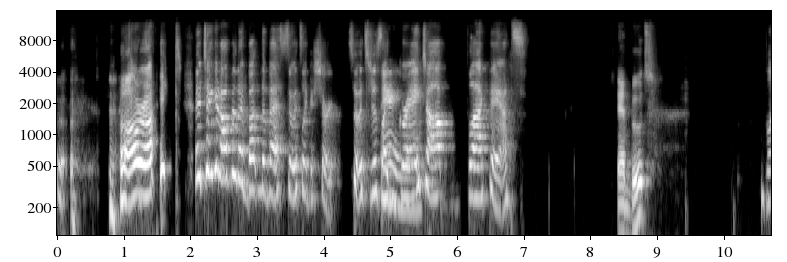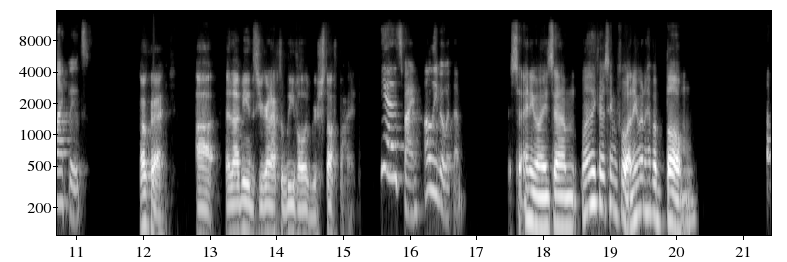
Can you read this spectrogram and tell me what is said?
All right. I take it off and I button the vest so it's like a shirt. So it's just There like you gray go. top, black pants, and boots. black boots. Okay. Uh, and that means you're gonna have to leave all of your stuff behind. Yeah, that's fine. I'll leave it with them. So, anyways, um, what did I was saying before? Anyone have a bomb?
